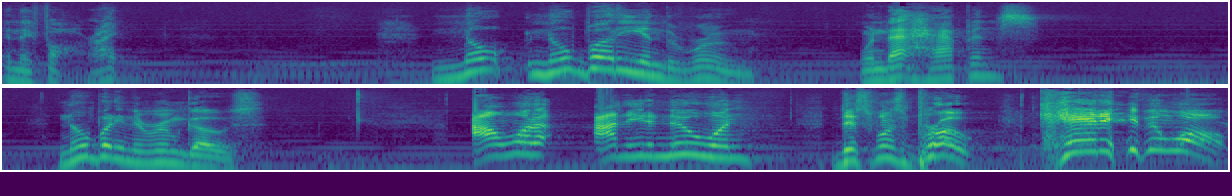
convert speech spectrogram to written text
and they fall, right? No nobody in the room when that happens, nobody in the room goes, I want to, I need a new one. This one's broke. Can't even walk.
